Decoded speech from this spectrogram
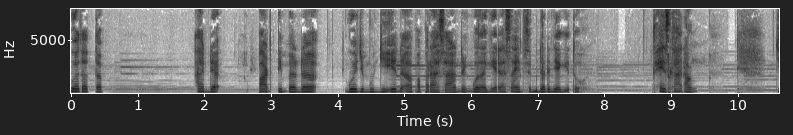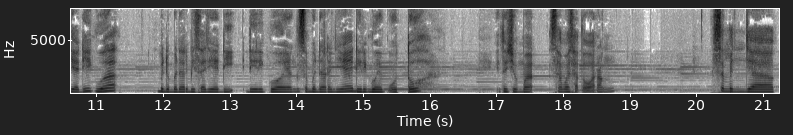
gue tetap ada part di mana gue nyembunyiin apa perasaan yang gue lagi rasain sebenarnya gitu. Kayak sekarang. Jadi gue bener-bener bisa jadi diri gue yang sebenarnya, diri gue yang utuh. Itu cuma sama satu orang. Semenjak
